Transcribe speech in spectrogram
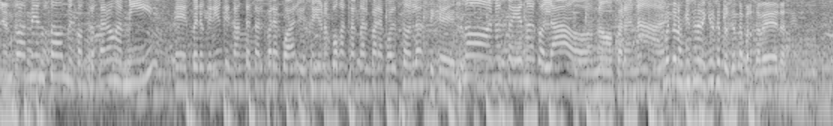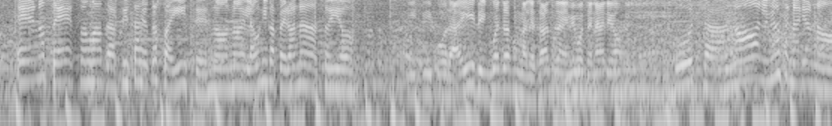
En un comienzo me contrataron a mí, eh, pero querían que cante tal para cual. Y dije, yo no puedo cantar tal para cual solo, así que no, no estoy yendo de colado, no, para nada. Cuéntanos quién se, quién se presenta para saber así. Eh, no sé, son artistas de otros países. No, no, la única peruana soy yo. Y si por ahí te encuentras con Alejandra en el mismo escenario. Pucha, no, en el mismo escenario no.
